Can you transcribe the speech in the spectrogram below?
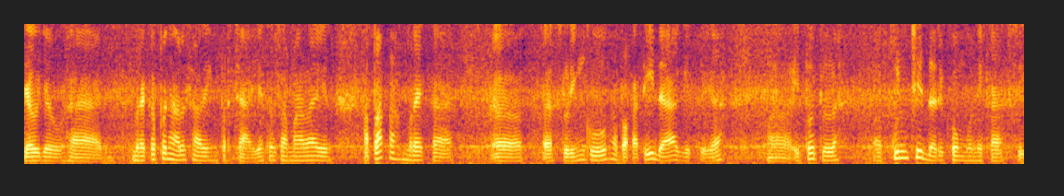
jauh-jauhan. Mereka pun harus saling percaya satu sama lain. Apakah mereka uh, selingkuh? Apakah tidak gitu ya? Uh, itu adalah uh, kunci dari komunikasi.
